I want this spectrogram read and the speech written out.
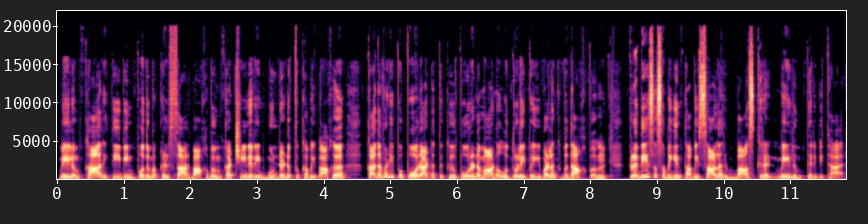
மேலும் காரைதீவின் பொதுமக்கள் சார்பாகவும் கட்சியினரின் முன்னெடுப்பு கவிவாக கதவடைப்பு போராட்டத்துக்கு பூரணமான ஒத்துழைப்பை வழங்குவதாகவும் பிரதேச சபையின் தவிசாளர் பாஸ்கரன் மேலும் தெரிவித்தார்.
